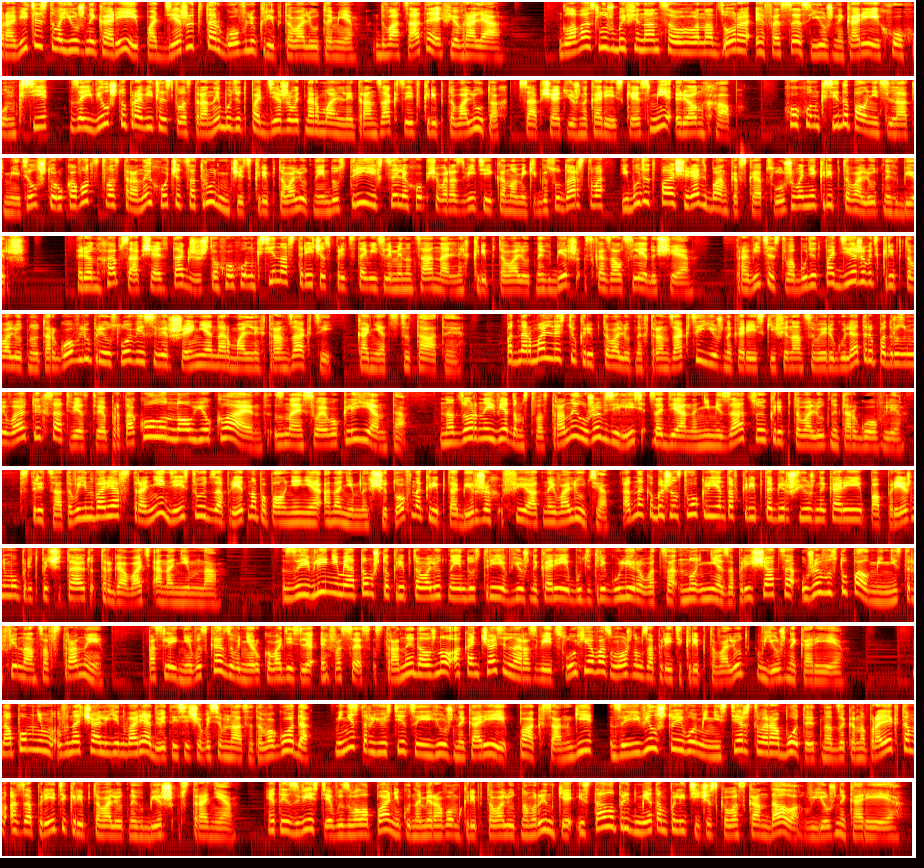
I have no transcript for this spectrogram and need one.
Правительство Южной Кореи поддержит торговлю криптовалютами. 20 февраля. Глава службы финансового надзора ФСС Южной Кореи Хо Хун Кси заявил, что правительство страны будет поддерживать нормальные транзакции в криптовалютах, сообщает южнокорейская СМИ Рёнхаб. Хо Хун Кси дополнительно отметил, что руководство страны хочет сотрудничать с криптовалютной индустрией в целях общего развития экономики государства и будет поощрять банковское обслуживание криптовалютных бирж. Рёнхаб сообщает также, что Хо Хун Кси на встрече с представителями национальных криптовалютных бирж сказал следующее. Правительство будет поддерживать криптовалютную торговлю при условии совершения нормальных транзакций. Конец цитаты. Под нормальностью криптовалютных транзакций южнокорейские финансовые регуляторы подразумевают их соответствие протоколу Know Your Client – «Знай своего клиента». Надзорные ведомства страны уже взялись за деанонимизацию криптовалютной торговли. С 30 января в стране действует запрет на пополнение анонимных счетов на криптобиржах в фиатной валюте. Однако большинство клиентов криптобирж Южной Кореи по-прежнему предпочитают торговать анонимно. С заявлениями о том, что криптовалютная индустрия в Южной Корее будет регулироваться, но не запрещаться, уже выступал министр финансов страны. Последнее высказывание руководителя ФСС страны должно окончательно развеять слухи о возможном запрете криптовалют в Южной Корее. Напомним, в начале января 2018 года министр юстиции Южной Кореи Пак Санги заявил, что его министерство работает над законопроектом о запрете криптовалютных бирж в стране. Это известие вызвало панику на мировом криптовалютном рынке и стало предметом политического скандала в Южной Корее.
